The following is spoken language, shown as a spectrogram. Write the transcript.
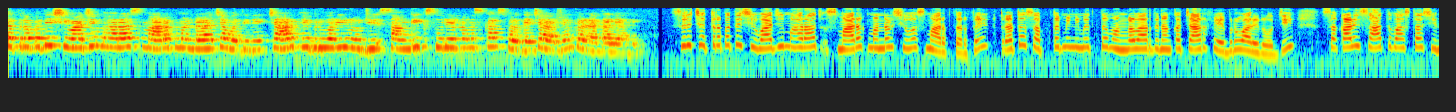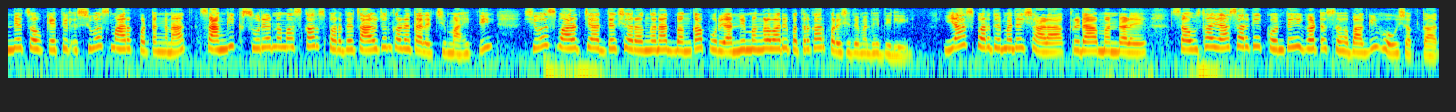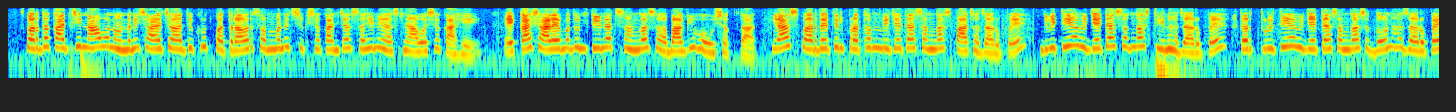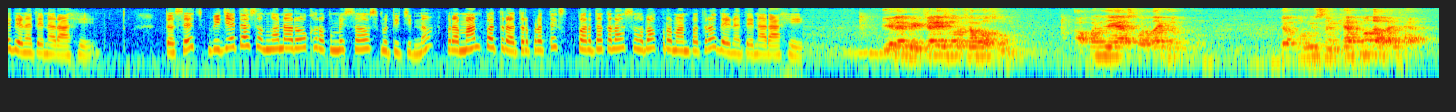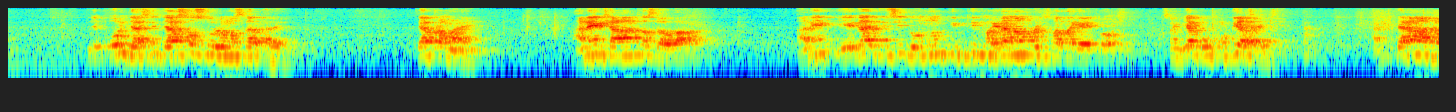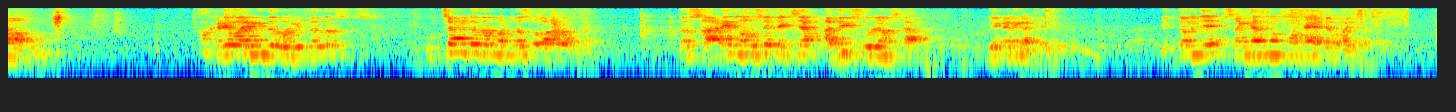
छत्रपती शिवाजी महाराज स्मारक मंडळाच्या वतीने चार फेब्रुवारी रोजी सांघिक सूर्यनमस्कार स्पर्धेचे आयोजन करण्यात आले आहे. श्री छत्रपती शिवाजी महाराज स्मारक मंडळ शिवस्मारक तर्फे रथ सप्तमी निमित्त मंगळवार दिनांक चार फेब्रुवारी रोजी सकाळी सात वाजता शिंदे चौक येथील शिवस्मारक पटांगणात सांघिक सूर्यनमस्कार स्पर्धेचं आयोजन करण्यात आल्याची माहिती शिवस्मारकचे अध्यक्ष रंगनाथ बंकापूर यांनी मंगळवारी पत्रकार परिषदेमध्ये दिली. या स्पर्धेमध्ये शाळा क्रीडा मंडळे संस्था यासारखे कोणतेही गट सहभागी होऊ शकतात. स्पर्धकांची नाव नोंदणी शाळेच्या अधिकृत पत्रावर संबंधित शिक्षकांच्या सहीने असणे आवश्यक आहे. एका शाळेमधून तीनच संघ सहभागी होऊ शकतात. या स्पर्धेतील प्रथम विजेत्या संघास पाच हजार रुपये द्वितीय विजेत्या संघास तीन हजार रुपये तर तृतीय विजेत्या संघास दोन हजार रुपये देण्यात येणार आहे. तसेच विजेत्या संघांना रोख रकमेसह स्मृतिचिन्ह प्रमाणपत्र तर प्रत्येक स्पर्धकाला सहभाग प्रमाणपत्र देण्यात येणार आहे. गेल्या बेचाळीस वर्षापासून आपण जे या स्पर्धा घेत होतो त्या पूर्वी संख्यात्मक असायच्या. म्हणजे कोण जास्तीत जास्त सूर्यनमस्कार घालेल? त्याप्रमाणे अनेक शाळांचा सहभाग आणि एका दिवशी दोन दोन तीन तीन महिलांवर ही स्पर्धा घ्यायचो. संख्या खूप मोठी असायची. आणि त्या माध्यमातून आकडेवारीने जर बघितलं तर उच्चांक जर म्हटलं सोलापुरात तर साडे नऊशे पेक्षा अधिक सूर्यनमस्कार एकाने घातलेले. इतकं म्हणजे संख्यात्मक मोठ्या ह्याच्यात व्हायचं.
